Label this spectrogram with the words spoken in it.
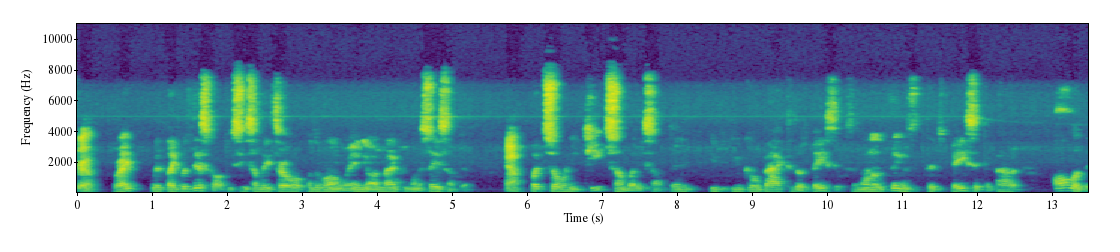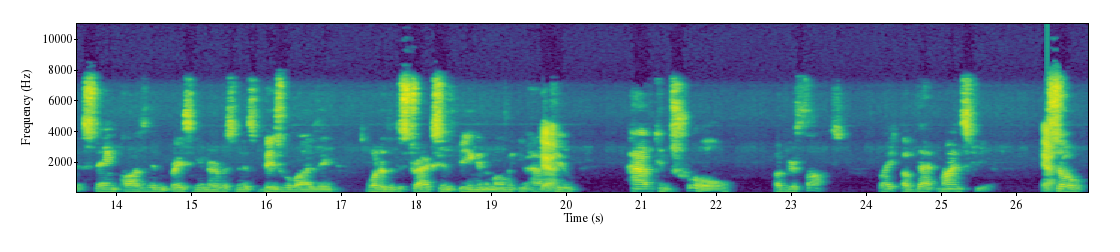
True. right? With like with disc golf, you see somebody throw the wrong way, and you automatically want to say something. Yeah. But so when you teach somebody something, you, you go back to those basics, and one of the things that's basic about it, all of this, staying positive, embracing your nervousness, visualizing, what are the distractions, being in the moment, you have Yeah. to have control of your thoughts, right? Of that mind sphere. Yeah. So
